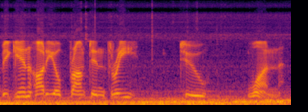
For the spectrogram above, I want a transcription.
Begin audio prompt in three, two, one.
